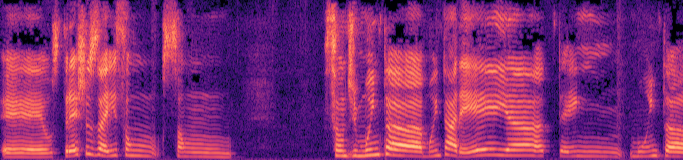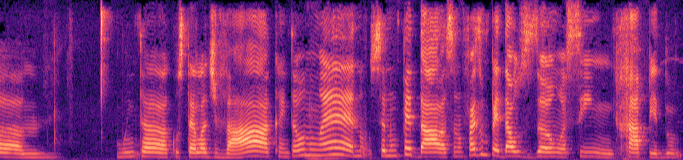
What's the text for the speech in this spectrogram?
É, os trechos aí são, são, são de muita, muita areia, tem muita muita costela de vaca, então não é, não- você não pedala, você não faz um pedalzão assim rápido.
